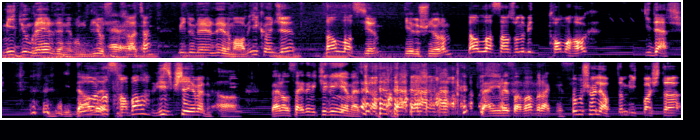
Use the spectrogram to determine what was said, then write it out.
Medium rare denir bunu biliyorsunuz Evet. zaten. Medium rare yerim abi. İlk önce Dallas yerim diye düşünüyorum. Dallas'tan sonra bir Tomahawk gider. Bu arada sabah hiçbir şey yemedim. Aa, ben olsaydım iki gün yemezdim. Sen yine sabah bırakmışsın. Bunu şöyle yaptım. İlk başta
